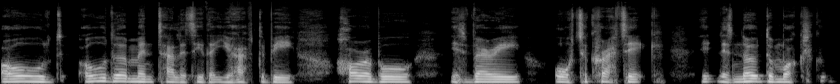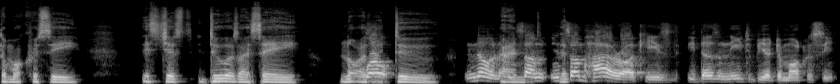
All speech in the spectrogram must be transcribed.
old older mentality that you have to be horrible it's very autocratic it, there's no democ- democracy it's just do as i say not as Well, i do No, in some in some hierarchies, it doesn't need to be a democracy,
